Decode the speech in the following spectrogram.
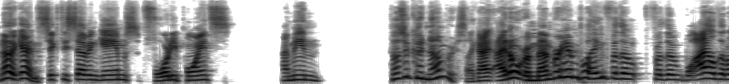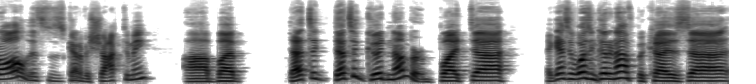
Now again, 67 games, 40 points. I mean, those are good numbers. Like I, I don't remember him playing for the for the Wild at all. This is kind of a shock to me. Uh, but that's a that's a good number. But uh, I guess it wasn't good enough because uh,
